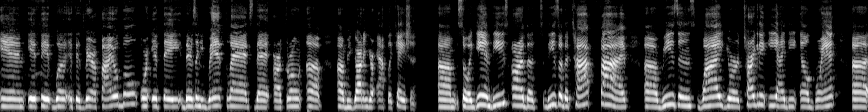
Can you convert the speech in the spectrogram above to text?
and if it was if it's verifiable or if they there's any red flags that are thrown up uh, regarding your application um, so again these are the these are the top five uh, reasons why your targeted eidl grant uh,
